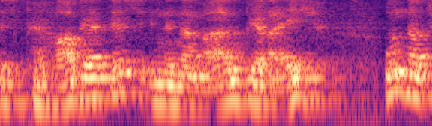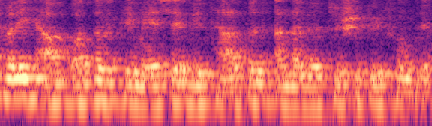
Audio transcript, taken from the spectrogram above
des pH-Wertes in den normalen Bereich und natürlich auch ordnungsgemäße Vitalblutanalytische Befunde.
